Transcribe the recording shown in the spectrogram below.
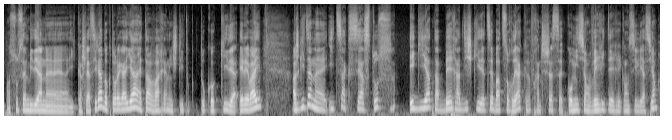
Ba, zuzen bidean e, ikaslea zira, doktore gaia, eta bajen institutuko kidea ere bai. Asgiten eh, hitzak e, zehaztuz, egia eta beradiskidetze batzordeak, frantzesez Komision Verite Reconciliation,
